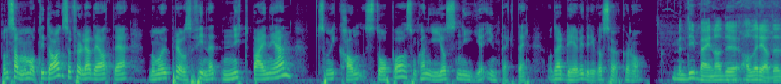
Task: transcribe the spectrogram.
på, den samme måte i dag så føler jeg det at det, nå må vi prøve å finne et nytt bein igjen som vi kan stå på, som kan gi oss nye inntekter. Og det er det vi driver og søker nå. Men de beina du allerede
